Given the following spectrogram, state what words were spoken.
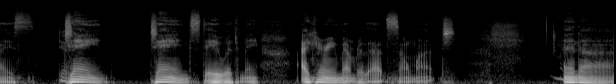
eyes. Yeah. Jane, Jane, stay with me. I can remember that so much. And uh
